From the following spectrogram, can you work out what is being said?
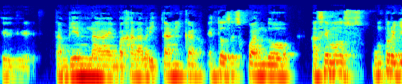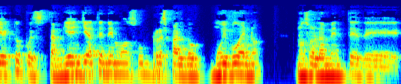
eh, también la Embajada Británica. Entonces, cuando hacemos un proyecto, pues también ya tenemos un respaldo muy bueno, no solamente de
